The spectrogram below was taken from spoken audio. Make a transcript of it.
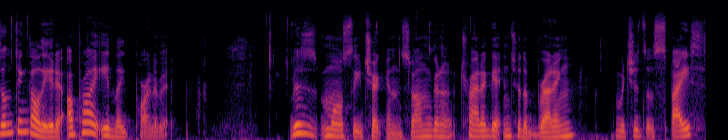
don't think I'll eat it. I'll probably eat like part of it. This is mostly chicken, so I'm gonna try to get into the breading, which is the spice.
